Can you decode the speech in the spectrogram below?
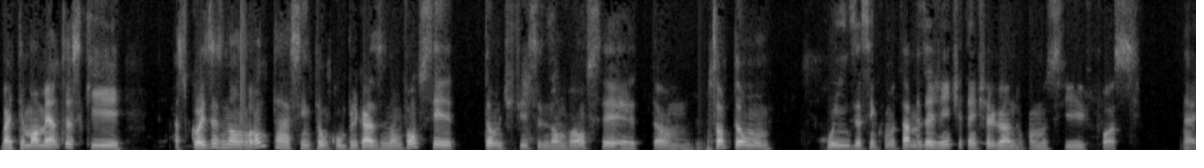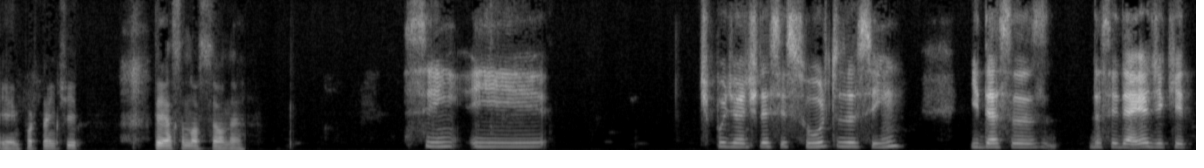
vai ter momentos que as coisas não vão estar assim tão complicadas, não vão ser tão difíceis, não vão ser tão, não são tão ruins assim como tá, mas a gente tá enxergando como se fosse, né? E é importante ter essa noção, né? Sim, e tipo, diante desses surtos assim, e dessas dessa ideia de que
